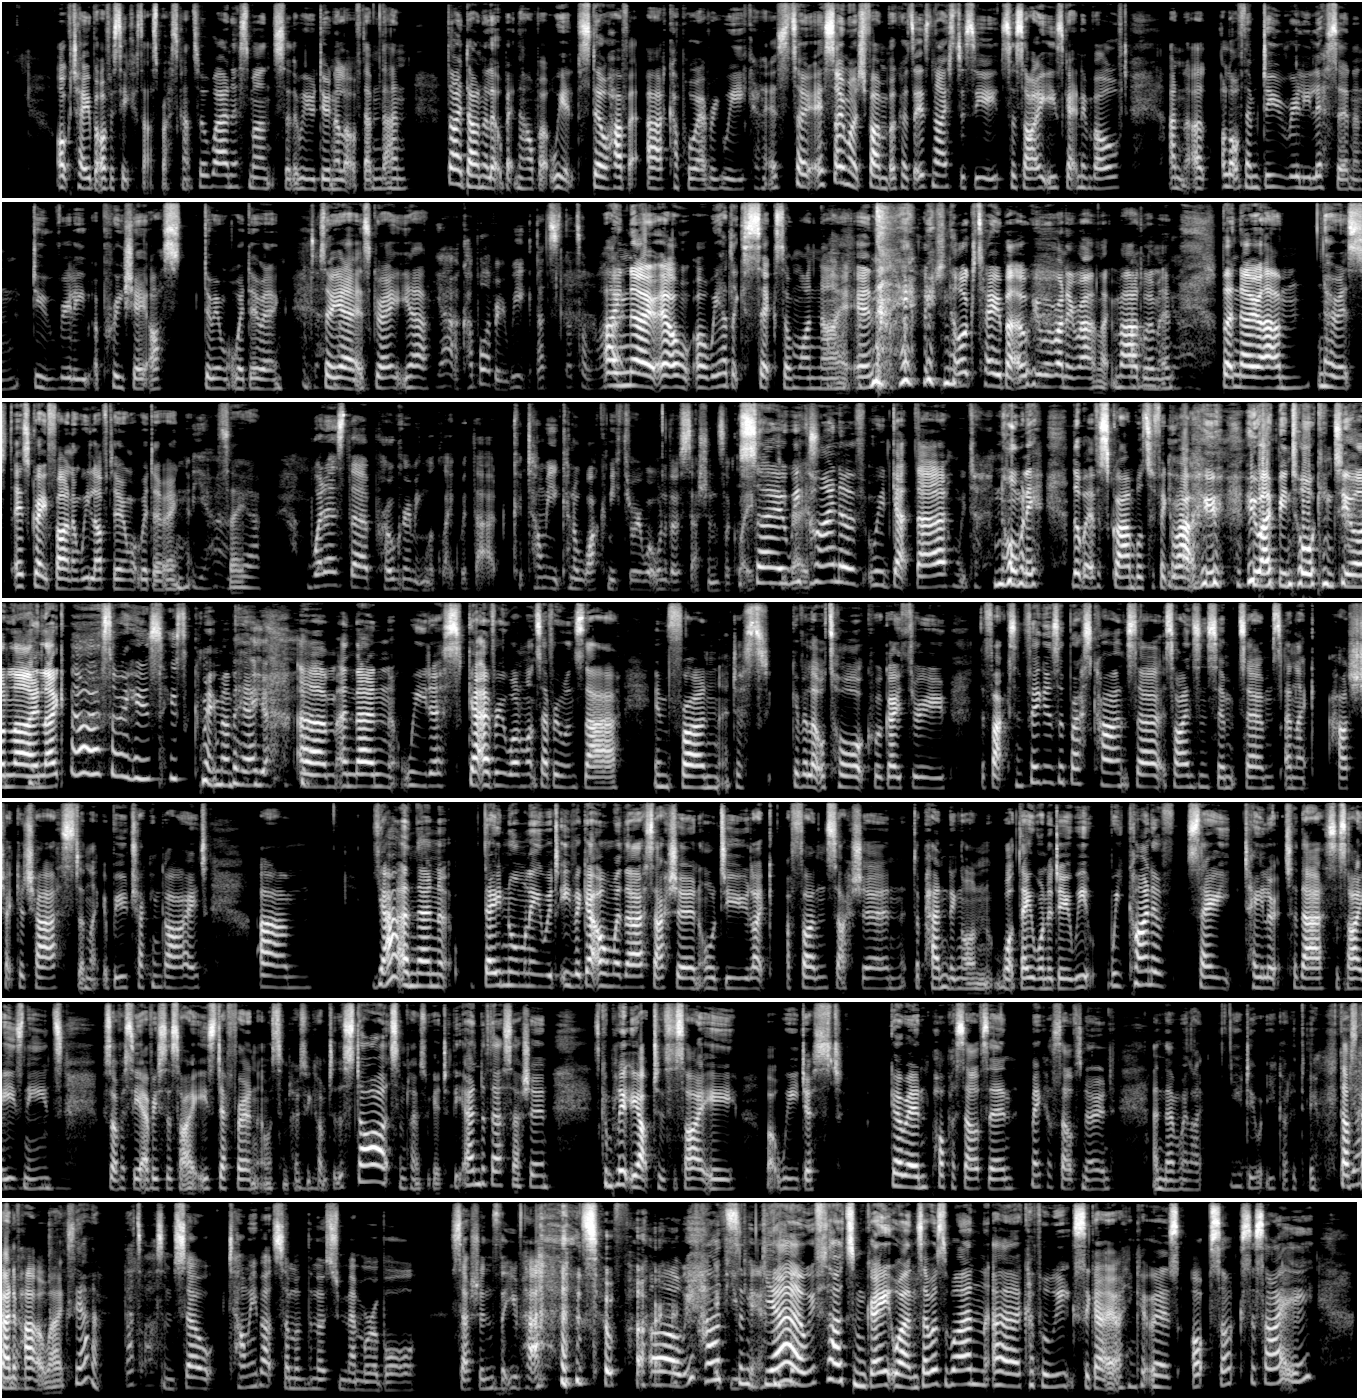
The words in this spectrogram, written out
October, obviously, because that's Breast Cancer Awareness Month. So that we were doing a lot of them then. Died down a little bit now, but we still have a, a couple every week, and it's so it's so much fun because it's nice to see societies getting involved, and a, a lot of them do really listen and do really appreciate us doing what we're doing. So yeah, it's great. Yeah. yeah, a couple every week. That's that's a lot. I know. Oh, oh, we had like six on one night in, in October. Oh, we were running around like mad Oh women. But no, um, no, it's it's great fun and we love doing what we're doing. Yeah. So yeah. What does the programming look like with that? Could tell me, kind of walk me through what one of those sessions look like. so we kind of we'd get there. We'd normally a little bit of a scramble to figure out who who I'd been talking to online. Like, ah, sorry, who's who's committee member here? Yeah. um, and then we just get everyone once everyone's there in front, just give a little talk. We'll go through the facts and figures of breast cancer, signs and symptoms, and like how to check your chest and like a boob checking guide. Um, yeah, and then they normally would either get on with their session or do like a fun session, depending on what they want to do. We we kind of say tailor it to their society's mm-hmm. needs because obviously every society is different and sometimes we come mm-hmm. to the start sometimes we go to the end of their session. It's completely up to the society but we just go in pop ourselves in make ourselves known and then we're like you do what you got to do. That's kind of how it works yeah. That's awesome. So tell me about some of the most memorable sessions that you've had so far. Oh, we've had some. can. Yeah, we've had some great ones. There was one uh, a couple of weeks ago. I think it was OPSOC Society,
